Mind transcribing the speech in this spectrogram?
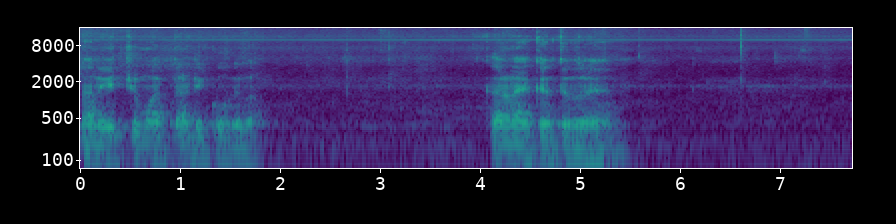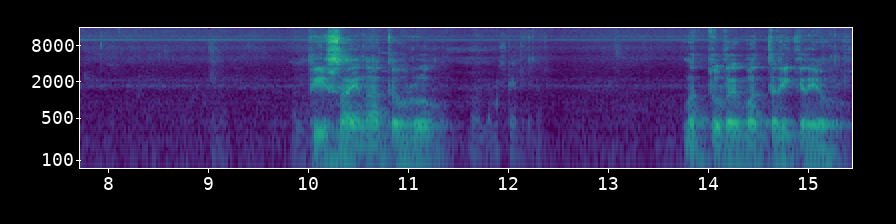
ನಾನು ಹೆಚ್ಚು ಮಾತನಾಡಲಿಕ್ಕೆ ಹೋಗಲ್ಲ. ಕಾರಣ ಯಾಕಂತಂದ್ರೆ, ಪಿ. ಸಾಯಿನಾಥ್ ಅವರು ಮತ್ತು ರಹಮತ್ ತರೀಕೆರೆಯವರು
